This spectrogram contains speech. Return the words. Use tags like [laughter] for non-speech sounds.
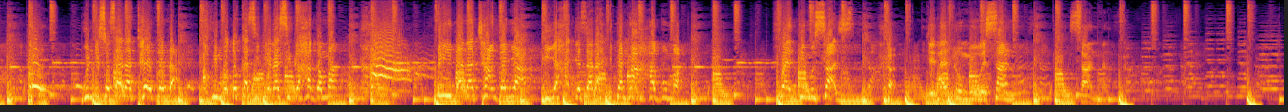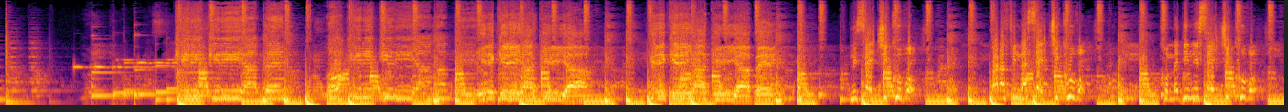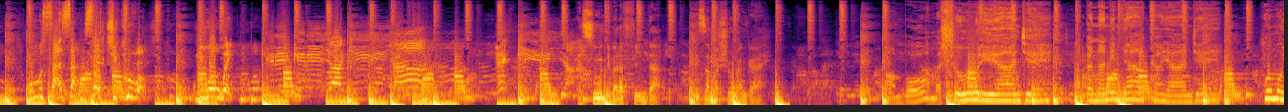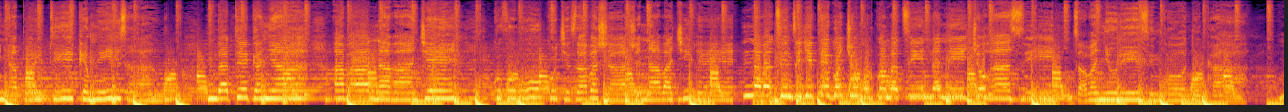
W'imisozi araterera aho imodoka zigera zigahagama. Bida aracanganya iyo ahageze arahita ntahaguma fredi musazi njye narumiwe sana sana. Kirikiri ya ben Oh kirikiri ya mabe kirikiri ya kiriya kirikiri ya kiriya be. Ni sekikubo barafina sekikubo komedi ni sekikubo umusaza sekikubo ni wowe. Ese ubundi barafinda. Bize amashuri angahe? Amashuri yanjye. Angana n'imyaka yanjye. Nk'umunyapolitike mwiza ndateganya abana banjye kuva ubu kugeza bashaje n'abakire. N'abatsinze igitego cy'umurwa mbatsinda n'icyo hasi. Nzabanyuriza imodoka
